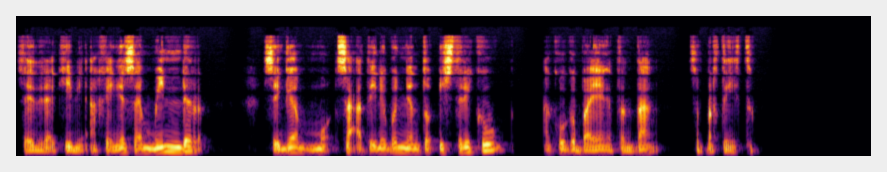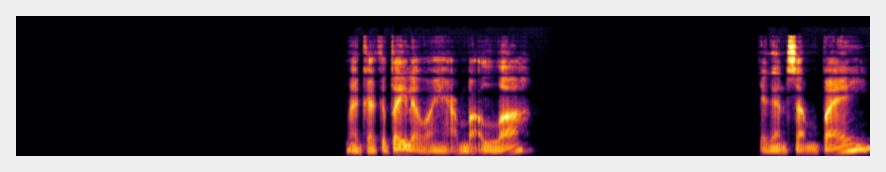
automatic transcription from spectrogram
saya tidak gini. Akhirnya saya minder. Sehingga saat ini pun nyentuh istriku, aku kebayang tentang seperti itu. Maka ketahuilah wahai hamba Allah, jangan sampai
